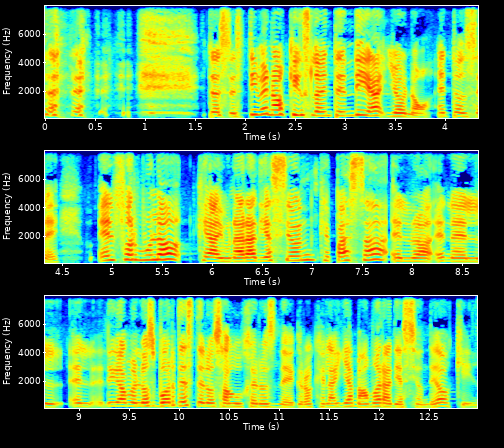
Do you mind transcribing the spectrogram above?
entonces, Stephen Hawking lo entendía, yo no. Entonces, él formuló que hay una radiación que pasa en, el, digamos, los bordes de los agujeros negros, que la llamamos radiación de Hawking.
